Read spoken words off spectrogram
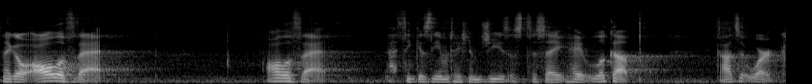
And I go, all of that, all of that, I think is the invitation of Jesus to say, hey, look up. God's at work.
